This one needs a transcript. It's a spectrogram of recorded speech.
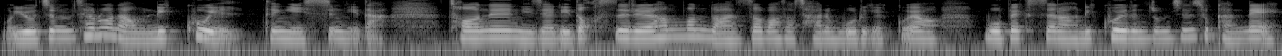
뭐 요즘 새로 나온 Recoil 등이 있습니다. 저는 이제 Redux를 한 번도 안 써봐서 잘은 모르겠고요. MobX랑 Recoil은 좀 친숙한데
